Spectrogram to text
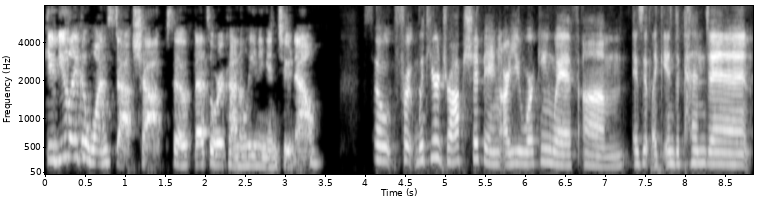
give you like a one stop shop. So that's what we're kind of leaning into now. So for with your drop shipping, are you working with um is it like independent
